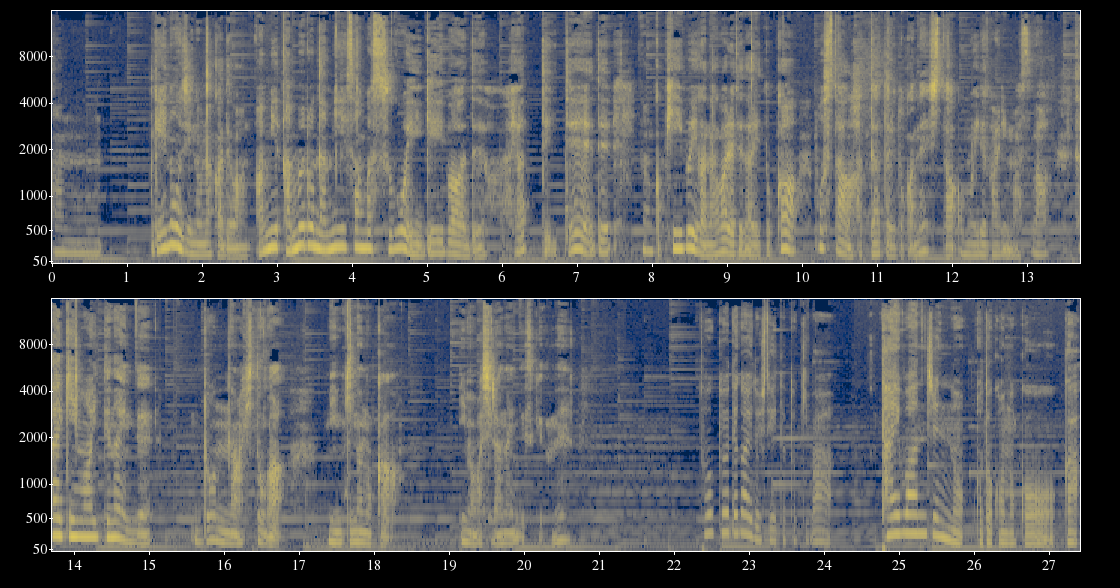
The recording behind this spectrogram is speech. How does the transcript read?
あの、芸能人の中では、安室奈美恵さんがすごいゲイバーで流行っていて、で、なんか PV が流れてたりとか、ポスターが貼ってあったりとかね、した思い出がありますが、最近は行ってないんで、どんな人が人気なのか、今は知らないんですけどね。東京でガイドしていた時は、台湾人の男の子が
